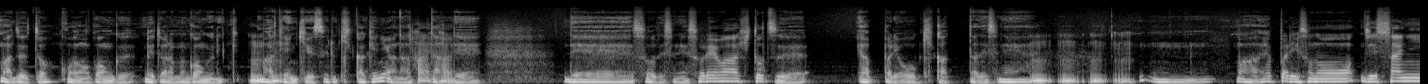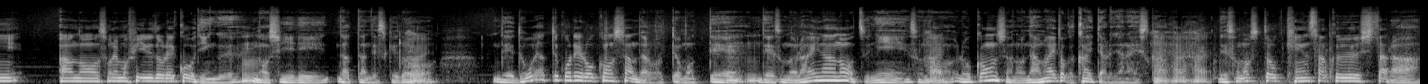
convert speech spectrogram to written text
まあ、ずっとこのゴングベトナムゴングに、うんうん。まあ、研究するきっかけにはなったんで、はいはでそうですね。それは一つやっぱり大きかったですね。うんうんうんうん。うんまあやっぱりその実際にあのそれもフィールドレコーディングの CD だったんですけど、はいでどうやってこれ録音したんだろうって思って、うんうんでそのライナーノーツにそはいの録音者の名前とか書いてあるじゃないですか。はいはいはいでその人検索したら、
